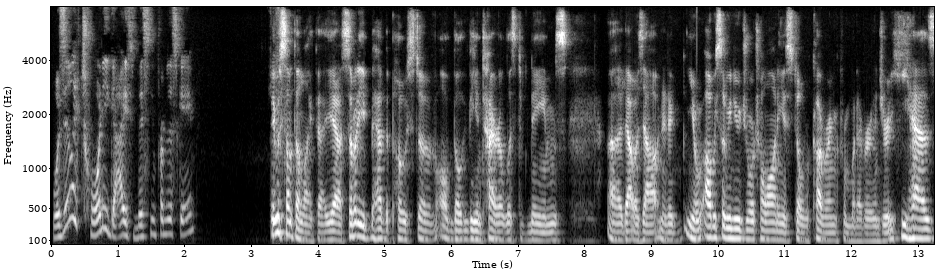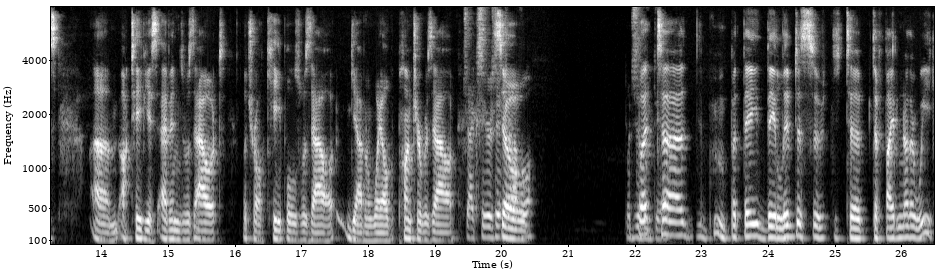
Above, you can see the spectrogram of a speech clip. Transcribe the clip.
Was it like 20 guys missing from this game? It was something like that. Yeah, somebody had the post of all the, the entire list of names uh, that was out, and it, you know, obviously we knew George Holani is still recovering from whatever injury he has. Um, Octavius Evans was out. Latrell Caples was out. Gavin Whale, the punter, was out. Jack Sears So- travel. Which is a big But uh, but they they lived to to to fight another week.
